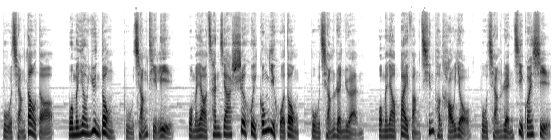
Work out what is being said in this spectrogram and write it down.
补强道德，我们要运动补强体力。我们要参加社会公益活动，补强人缘；我们要拜访亲朋好友，补强人际关系。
